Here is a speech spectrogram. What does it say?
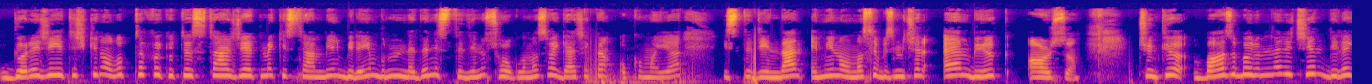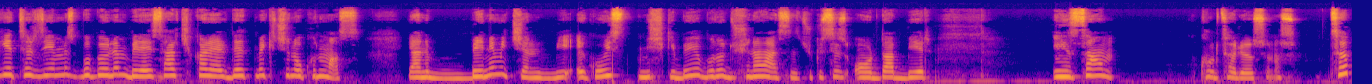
Görece yetişkin olup tıp fakültesi tercih etmek isteyen bir bireyin bunun neden istediğini sorgulaması ve gerçekten okumayı istediğinden emin olması bizim için en büyük arzu. Çünkü bazı bölümler için dile getirdiğimiz bu bölüm bireysel çıkar elde etmek için okunmaz. Yani benim için bir egoistmiş gibi bunu düşünemezsiniz. Çünkü siz orada bir insan kurtarıyorsunuz. Tıp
